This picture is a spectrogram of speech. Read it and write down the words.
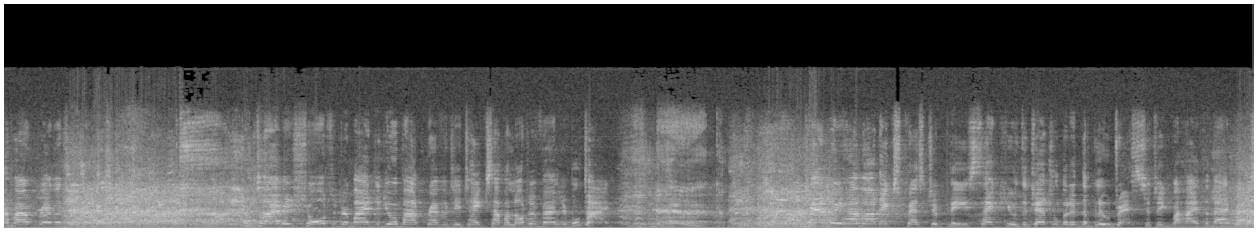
about brevity, because time is short, and reminding you about brevity takes up a lot of valuable time. Can we have our next question, please? Thank you. The gentleman in the blue dress sitting behind the man with...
